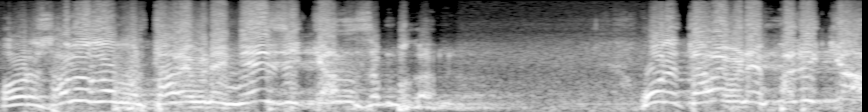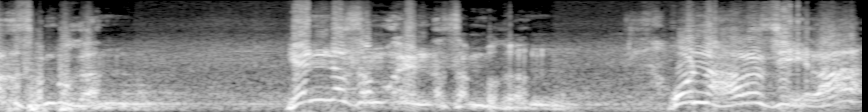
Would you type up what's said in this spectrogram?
ஒரு சமூகம் ஒரு தலைவனை நேசிக்காத சமூகம். ஒரு தலைவனை மதிக்காத சமூகம். என்ன சமூகம் என்ன சமூகம்? ஒன்று அரசியலா?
